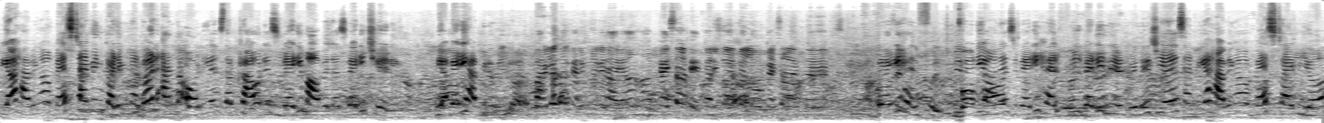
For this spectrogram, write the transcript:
We are having our best time in Karimnagar and the audience the crowd is very marvellous very cheering we are very happy to be here पहला बार करीमनगर आया। कैसा है? करीमनगर का लोग कैसा लगता है? Very helpful to be very honest very help very re- religious and we are having our best time here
